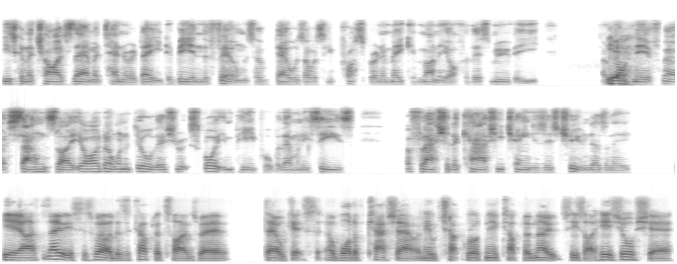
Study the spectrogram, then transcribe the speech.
he's going to charge them a tenner a day to be in the film. So Dale was obviously prospering and making money off of this movie. And Yeah. Rodney at first sounds like, "Oh, I don't want to do all this. You're exploiting people." But then when he sees a flash of the cash, he changes his tune, doesn't he? yeah. I've noticed as well. There's a couple of times where Dale gets a wad of cash out and he'll chuck Rodney a couple of notes. He's like, "Here's your share,"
